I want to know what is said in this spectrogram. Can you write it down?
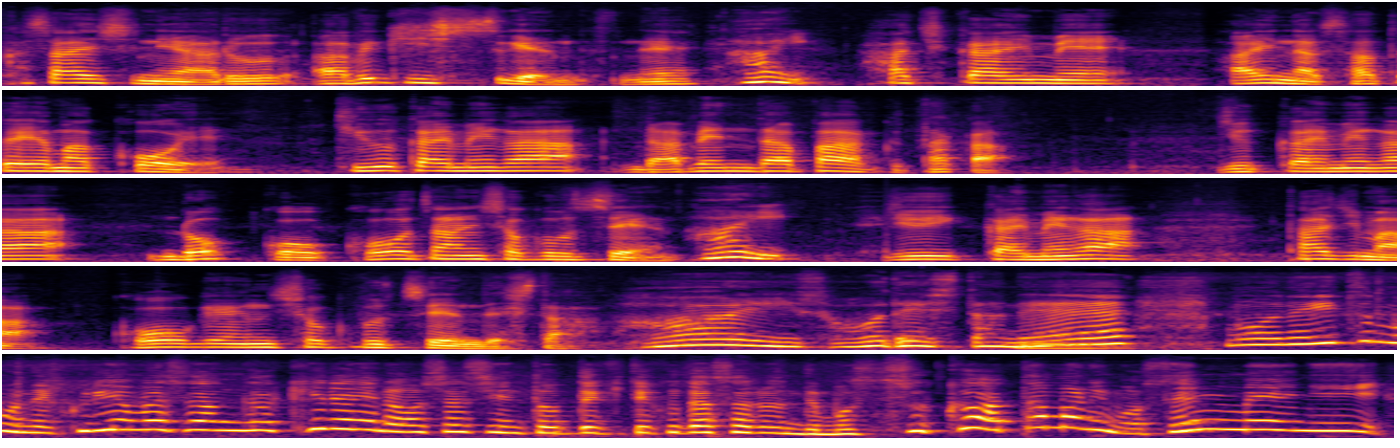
西市にある阿部木湿原ですね、はい、8回目アイナ里山公園9回目がラベンダーパーク高10回目が六甲高山植物園、はい、11回目が田島高原植物園でした。はい、そうでしたね。うん、もうね、いつもね、栗山さんが綺麗なお写真撮ってきてくださるんで、もうすぐ頭にも鮮明に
